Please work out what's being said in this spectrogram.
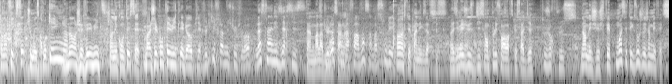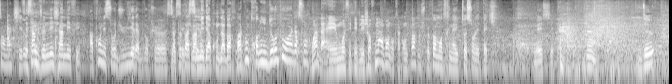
T'en as fait que 7, tu m'as escroqué une là Non, j'ai fait 8. J'en ai compté 7. Bah, j'ai compté 8, les gars, au pire. Je kiffe la muscu, tu vois. Là, c'est un exercice. T'es un malade Parce que là, ce qu'on hein. a fait avant, ça m'a saoulé. Ah, c'était pas un exercice. Vas-y, mets juste 10 en plus, on va voir ce que ça dit. Toujours plus. Non, mais je je fais. Moi, cet exo, je l'ai jamais fait. 120 kilos. C'est simple, je ne l'ai jamais fait. Après, on est sur du 8 reps, donc euh, ça Je peut sais. passer. Tu vas m'aider à prendre la barre Par contre, 3 minutes de repos, hein, garçon. Ouais, bah, et moi, c'était de l'échauffement avant, donc ça compte pas. Moi, je peux pas m'entraîner avec toi sur les pecs. Mais si. 2, 3.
